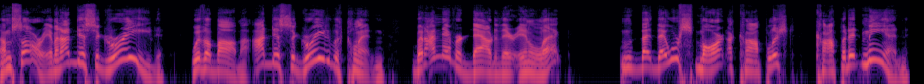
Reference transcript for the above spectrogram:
I'm sorry. I mean, I disagreed with Obama. I disagreed with Clinton, but I never doubted their intellect. They were smart, accomplished, competent men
